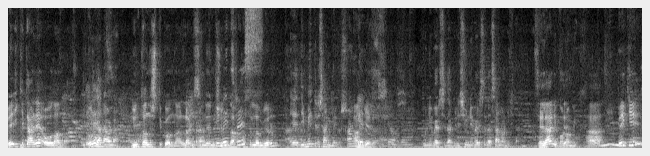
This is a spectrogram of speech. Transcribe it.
Ve iki tane oğlan var. Doğru mu? tane olan. Dün tanıştık onlarla. İsimlerini şimdi Dimitris. hatırlamıyorum. E, Dimitris Angelos. Angelos. Üniversite, birisi üniversite Salonik'ta. Selanik'te. Ekonomik. Ha. Peki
